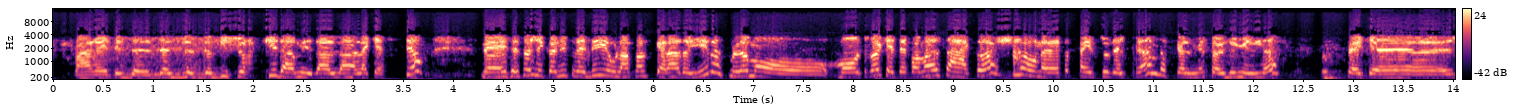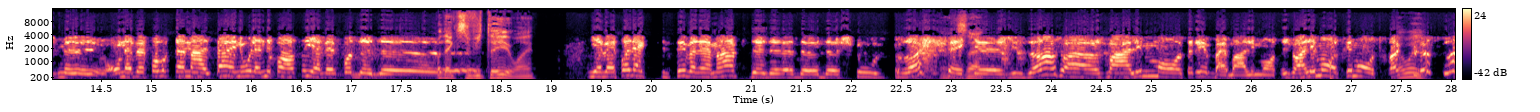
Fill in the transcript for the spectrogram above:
je vais arrêter de, de, de, de bifurquer dans, mes, dans, dans la question, mais c'est ça, j'ai connu Freddy au lancement du calendrier, parce que là, mon, mon truck était pas mal la coche, là, on avait fait peinturer le crème, parce que le mien, c'est un 2009, fait que euh, je me, on n'avait pas vraiment le temps, et nous, l'année passée, il n'y avait pas de... de Pas d'activité, ouais. il n'y avait pas d'activité vraiment puis de, de, de, de choses proches. Fait que euh, j'ai dit, ah, je vais, je vais aller me montrer. Ben, je vais aller me montrer. Je vais aller montrer mon truc Ah oui. plus, là.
